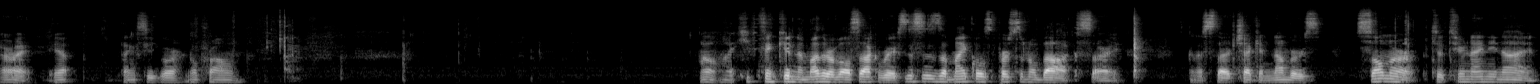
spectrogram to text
All right. Yep. Thanks, Igor. No problem. Oh, I keep thinking the mother of all soccer breaks. This is a Michael's personal box. Sorry. Gonna start checking numbers. Sommer to 299.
